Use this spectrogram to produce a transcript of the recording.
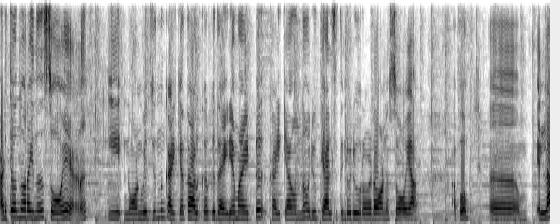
അടുത്തതെന്ന് പറയുന്നത് സോയയാണ്. ഈ നോൺ വെജ് ഒന്നും കഴിക്കാത്ത ആൾക്കാർക്ക് ധൈര്യമായിട്ട് കഴിക്കാവുന്ന ഒരു കാൽസ്യത്തിന്റെ ഒരു ഉറവിടമാണ് സോയ. അപ്പോൾ എല്ലാ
